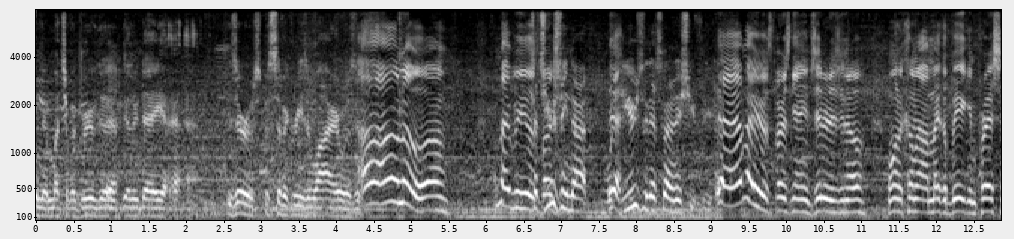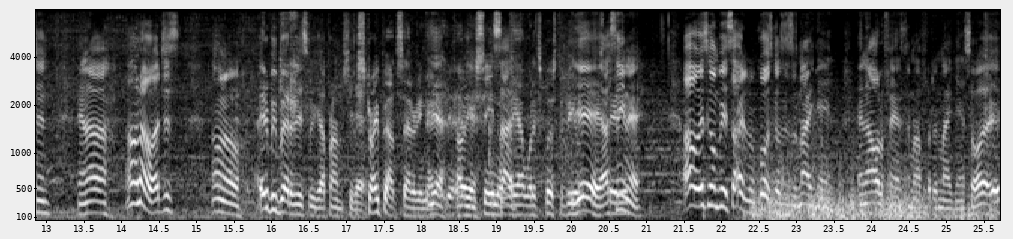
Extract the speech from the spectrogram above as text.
in much of a groove the, Yeah. the other day. Uh, uh, is there a specific reason why, or was it? Uh, I don't know. Um, maybe it was That's first, usually not. Yeah. Usually that's not an issue for you. Yeah, maybe it was first game jitters. You know, want to come out and make a big impression, and uh, I don't know. I just, I don't know. It'll be better this week. I promise you that. Stripe out Saturday night. Yeah. Have Oh, you yeah. seen the layout? What it's supposed to be? Yeah, the I seen that. Oh, it's gonna be exciting, of course, because it's a night game, and all the fans come out for the night game. So uh,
